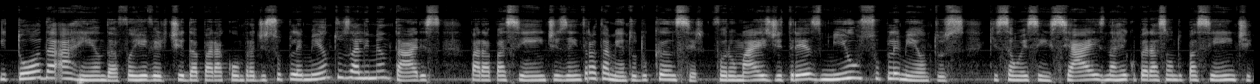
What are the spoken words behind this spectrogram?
e toda a renda foi revertida para a compra de suplementos alimentares para pacientes em tratamento do câncer. Foram mais de 3 mil suplementos que são essenciais na recuperação do paciente,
